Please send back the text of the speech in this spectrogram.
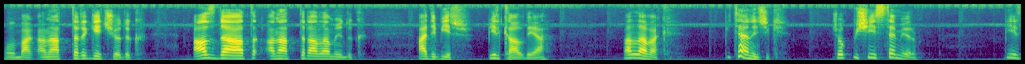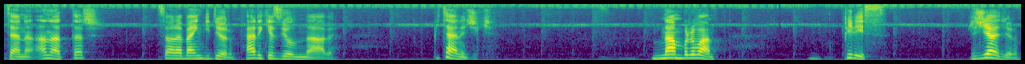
Oğlum bak anahtarı geçiyorduk. Az daha at- anahtar alamıyorduk. Hadi bir. Bir kaldı ya. Vallahi bak. Bir tanecik. Çok bir şey istemiyorum. Bir tane anahtar. Sonra ben gidiyorum. Herkes yolunda abi. Bir tanecik. Number one. Please. Rica ediyorum.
